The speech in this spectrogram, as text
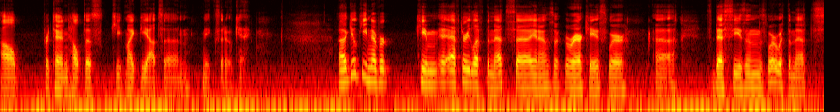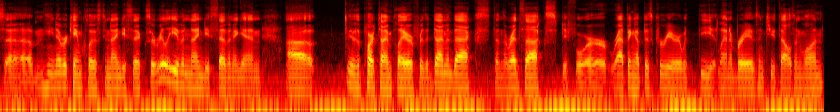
I'll pretend helped us keep Mike Piazza and makes it okay. Uh, Gilkey never came after he left the Mets. Uh, you know, it's a rare case where uh, his best seasons were with the Mets. Um, he never came close to 96 or really even 97 again. He was a part time player for the Diamondbacks, then the Red Sox, before wrapping up his career with the Atlanta Braves in 2001.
